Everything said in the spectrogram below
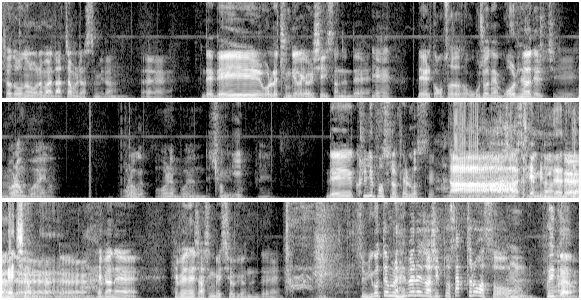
저도 오늘 오랜만에 낮잠을 잤습니다. 음. 네. 근데 내일 원래 중계가 10시에 있었는데 예. 내일 또 없어져서 오전에 뭘 해야 될지 뭐랑 뭐 해요? 뭐라고요? 원래 뭐였는데 경기. 중계가? 네. 내일 클리퍼스랑 델러스. 아, 재밌겠다. 재밌는 네, 빅매치였네. 네, 네. 해변의 해변의 자식 매치업이었는데 지금 이것 때문에 해변의 자식도 싹 들어갔어. 음. 그러니까요. 네.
